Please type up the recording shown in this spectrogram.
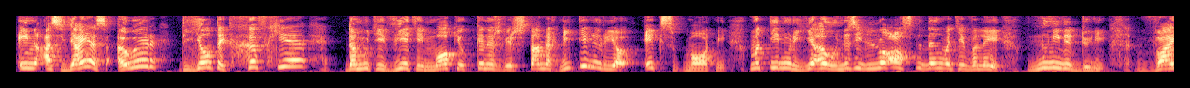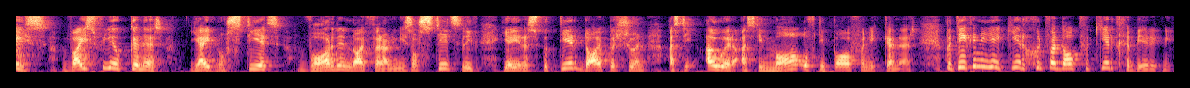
En as jy as ouer die heeltyd gif gee, dan moet jy weet jy maak jou kinders weerstandig nie teenoor jou eksmaat nie, maar teenoor jou en dis die laaste ding wat jy wil hê Moenie dit doen nie. Wys, wys vir jou kinders jy het nog steeds waarde in daai verhouding. Jy's nog steeds lief. Jy respekteer daai persoon as die ouer, as die ma of die pa van die kinders. Beteken nie jy keer goed wat dalk verkeerd gebeur het nie,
